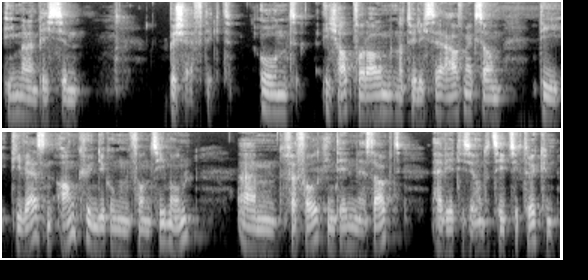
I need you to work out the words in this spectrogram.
immer ein bisschen beschäftigt. Und ich habe vor allem natürlich sehr aufmerksam die diversen Ankündigungen von Simon ähm, verfolgt, in denen er sagt, er wird diese 170 drücken.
